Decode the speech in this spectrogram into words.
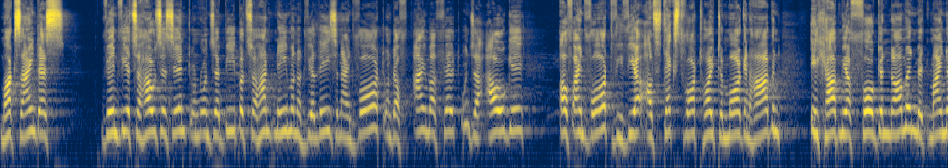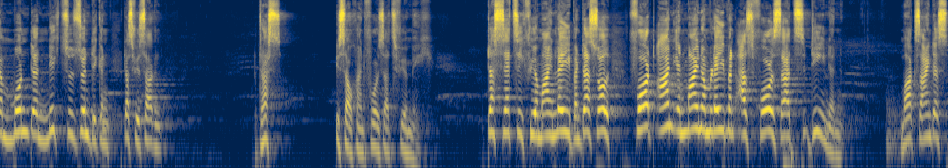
Mag sein, dass wenn wir zu Hause sind und unsere Bibel zur Hand nehmen und wir lesen ein Wort und auf einmal fällt unser Auge auf ein Wort, wie wir als Textwort heute Morgen haben, ich habe mir vorgenommen, mit meinem Munde nicht zu sündigen, dass wir sagen, das ist auch ein Vorsatz für mich. Das setze ich für mein Leben. Das soll fortan in meinem Leben als Vorsatz dienen. Mag sein, dass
